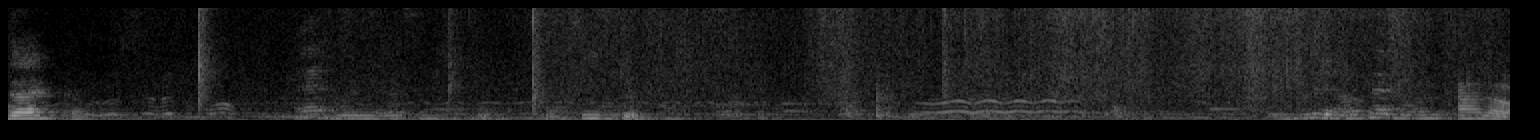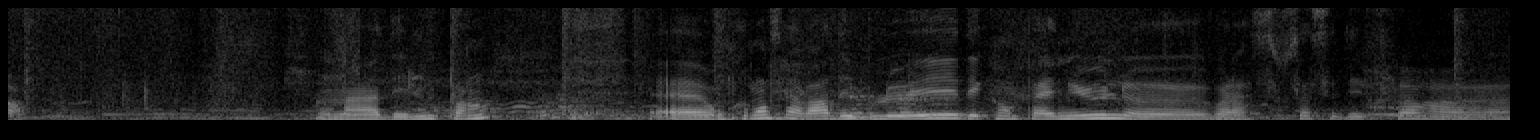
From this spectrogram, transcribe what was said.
D'accord. Alors, on a des lupins. Euh, on commence à avoir des bleuets, des campanules. euh, voilà, tout ça, c'est des fleurs euh,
